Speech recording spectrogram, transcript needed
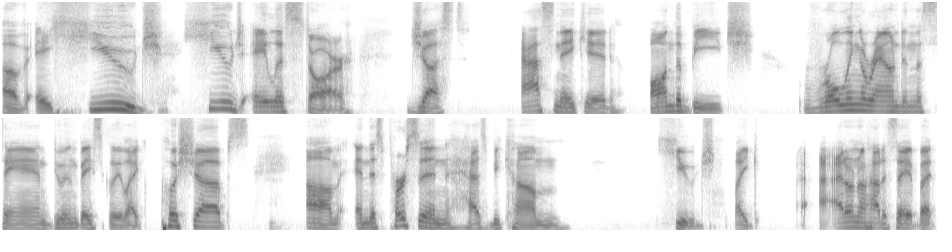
of a huge, huge A-list star just ass naked on the beach, rolling around in the sand, doing basically like push-ups. Um, and this person has become huge. Like I, I don't know how to say it, but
